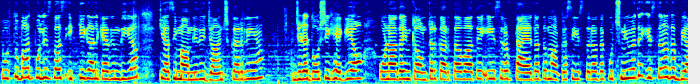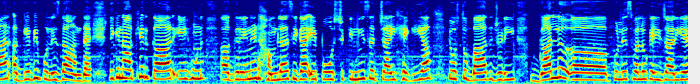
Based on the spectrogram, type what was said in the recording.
ਤੇ ਉਸ ਤੋਂ ਬਾਅਦ ਪੁਲਿਸ ਬਸ ਇੱਕ ਹੀ ਗੱਲ ਕਹਿ ਦਿੰਦੀ ਆ ਕਿ ਅਸੀਂ ਮਾਮਲੇ ਦੀ ਜਾਂਚ ਕਰ ਰਹੇ ਹਾਂ। ਜਿਹੜੇ ਦੋਸ਼ੀ ਹੈਗੇ ਆ ਉਹਨਾਂ ਦਾ ਇਨਕਾਊਂਟਰ ਕਰਤਾ ਵਾ ਤੇ ਇਹ ਸਿਰਫ ਟਾਇਰ ਦਾ ਧਮਾਕਾ ਸੀ ਇਸ ਤਰ੍ਹਾਂ ਦਾ ਕੁਝ ਨਹੀਂ ਹੋਇਆ ਤੇ ਇਸ ਤਰ੍ਹਾਂ ਦਾ ਬਿਆਨ ਅੱਗੇ ਵੀ ਪੁਲਿਸ ਦਾ ਆਂਦਾ ਹੈ। ਲੇਕਿਨ ਆਖਿਰਕਾਰ ਇਹ ਹੁਣ ਅ, ਗ੍ਰੇਨੇਡ ਹਮਲਾ ਸੀਗਾ ਇਹ ਪੋਸਟ ਕਿੰਨੀ ਸੱਚਾਈ ਹੈਗੀ ਆ ਤੇ ਉਸ ਤੋਂ ਬਾਅਦ ਜਿਹੜੀ ਗੱਲ ਪੁਲਿਸ ਵੱਲੋਂ ਕਹੀ ਜਾ ਰਹੀ ਹੈ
